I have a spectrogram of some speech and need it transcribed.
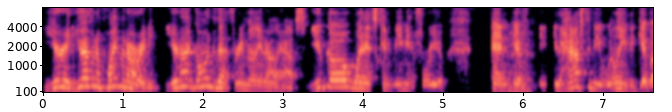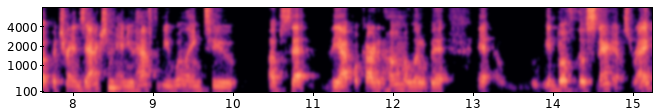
You're you have an appointment already. You're not going to that three million dollar house. You go when it's convenient for you. And if you have to be willing to give up a transaction, and you have to be willing to upset the apple cart at home a little bit eh, in both of those scenarios, right?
